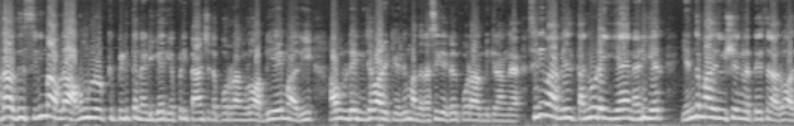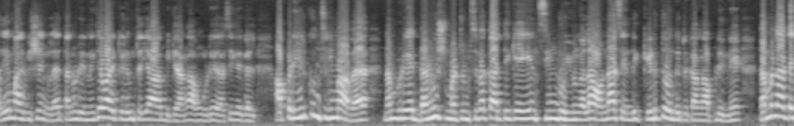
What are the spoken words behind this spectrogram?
அதாவது சினிமாவில் அவங்களுக்கு பிடித்த நடிகர் எப்படி பேண்ட் ஷர்ட்டை போடுறாங்களோ அப்படியே மாதிரி அவங்களுடைய நிஜ வாழ்க்கையிலும் அந்த ரசிகர்கள் போட ஆரம்பிக்கிறாங்க. சினிமாவில் தன்னுடைய நடிகர் எந்த மாதிரி விஷயங்களை பேசுறாரோ அதே மாதிரி விஷயங்களை தன்னுடைய நிஜ வாழ்க்கையிலும் செய்ய ஆரம்பிக்கிறாங்க அவங்களுடைய ரசிகர்கள். அப்படி இருக்கும் சினிமாவை நம்முடைய தனுஷ் மற்றும் சிவகார்த்திகேயன் சிம்பு இவங்கெல்லாம் ஒன்னா சேர்ந்து கெடுத்து வந்துட்டு இருக்காங்க அப்படின்னு தமிழ்நாட்டை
